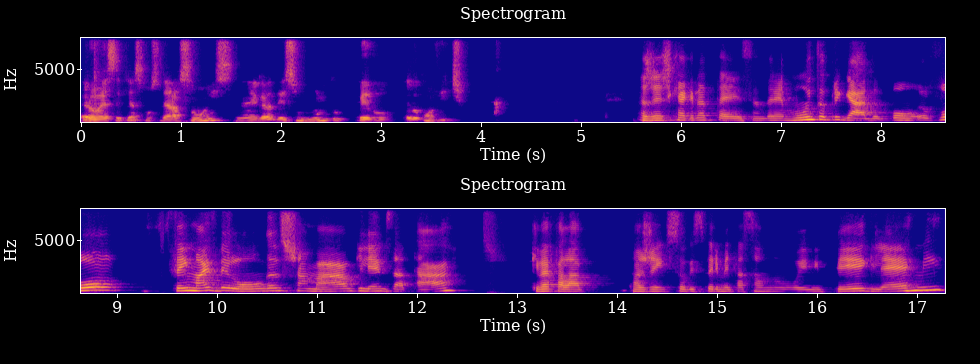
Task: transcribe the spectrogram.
eram essas aqui as considerações. Né? Agradeço muito pelo, pelo convite. A gente que agradece, André. Muito obrigada. Bom, eu vou, sem mais delongas, chamar o Guilherme Zatar, que vai falar com a gente sobre experimentação no MP. Guilherme,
